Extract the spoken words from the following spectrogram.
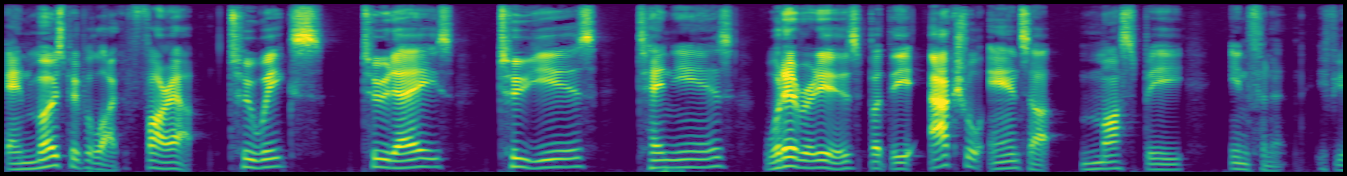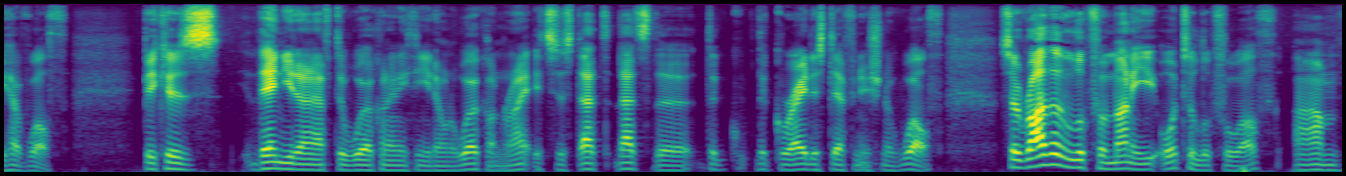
And most people are like far out. Two weeks, two days, two years, 10 years, whatever it is. But the actual answer must be infinite if you have wealth. Because then you don't have to work on anything you don't want to work on, right? It's just that's that's the the, the greatest definition of wealth. So rather than look for money, you ought to look for wealth. Um,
